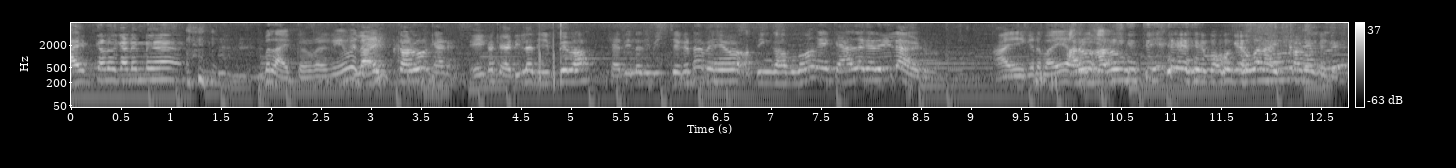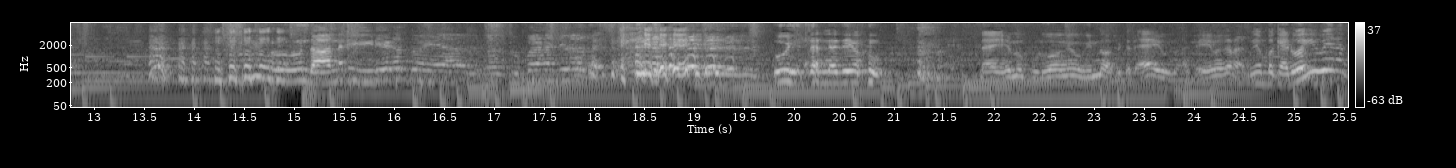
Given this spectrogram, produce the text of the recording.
ලයිට් කඩුව කැඩෙන්න ඔබ ලයිට් කරලා නේද? ලයිට් කැඩ ඒක කැඩිලා තිබ්බේ බා. කැඩිලා තිබිච්ච එකට මෙහෙම අතින් ගහපු ගමන් ඒ කෑල්ල ගැලවිලා වැටුණා. ආ ඒකට බය අරුන් අරුන් හිතේ මම ගැහුවා ලයිට් කඩුව කැඩේ. උන් දාන්නති වීඩිය එකත් සුපර් නැචරල් ඌ හිතන්නේ නැති ඌ. නෑ එහෙම පුළුවන් ඒ ඉන්න අපිට බෑ ඒ උනාට. එහෙම කරන්නේ. ඔබ කැඩුවා කිව්වේ නේද?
